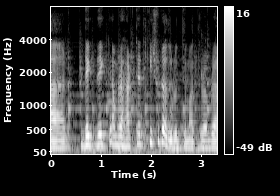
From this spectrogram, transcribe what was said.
আর দেখতে দেখতে আমরা হাঁটতে কিছুটা দূরত্বে মাত্র আমরা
